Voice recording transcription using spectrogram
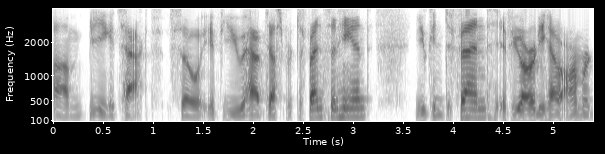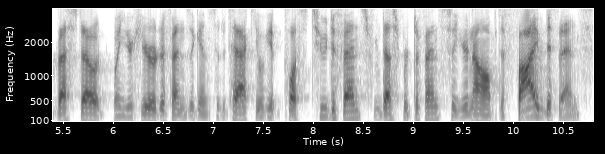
um, being attacked. So if you have Desperate Defense in hand, you can defend. If you already have Armored Vest out, when your hero defends against an attack, you'll get plus two defense from Desperate Defense, so you're now up to five defense.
